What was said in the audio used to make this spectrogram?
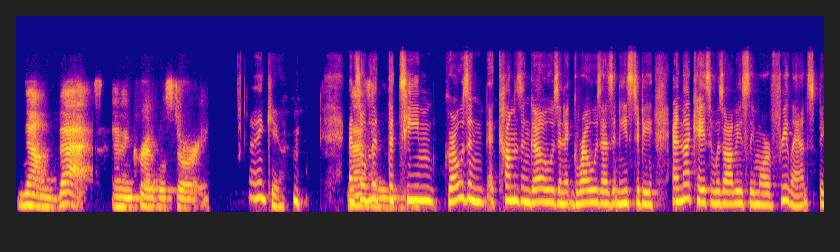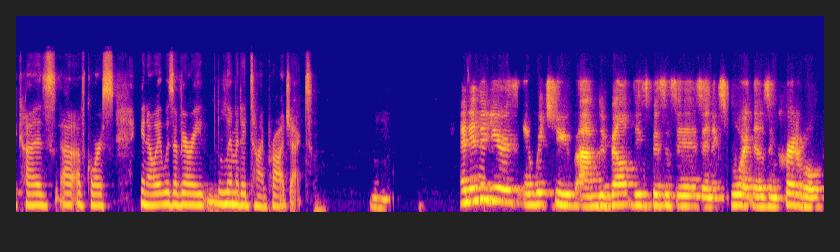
Now that's an incredible story. Thank you. and so the, the team grows and it comes and goes and it grows as it needs to be. And in that case it was obviously more freelance because uh, of course you know it was a very limited time project. Mm-hmm. and in the years in which you've um, developed these businesses and explored those incredible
